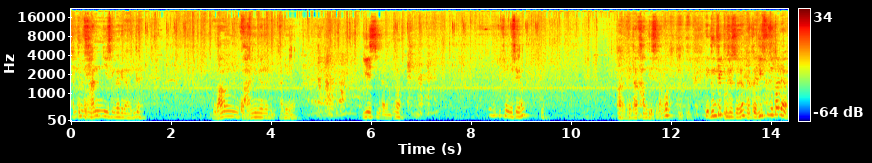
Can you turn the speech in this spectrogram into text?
자꾸 관이 생각이 나는데 왕관이면은 아니에요. 이해했습니다, 근데. 어. 이쪽 오세요. 아, 그나 가운데 있으라고? 이 눈빛 보셨어요? 약간 입술도 떨려요.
